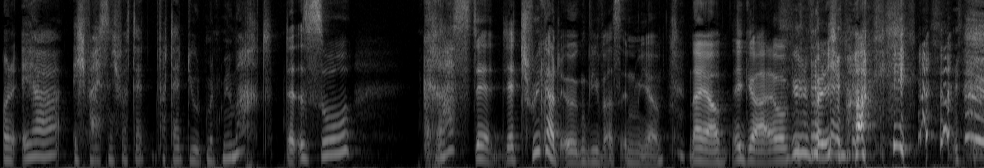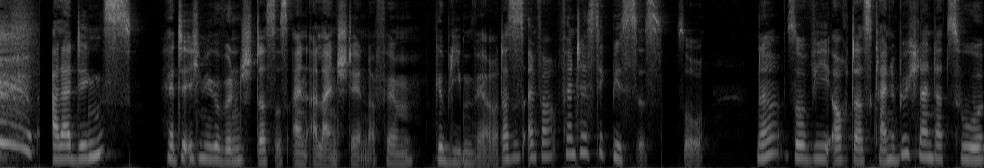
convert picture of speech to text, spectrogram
Und er, ich weiß nicht, was der, was der Dude mit mir macht. Das ist so krass, der, der triggert irgendwie was in mir. Naja, egal, aber auf jeden Fall, ich mag ihn. Allerdings hätte ich mir gewünscht, dass es ein alleinstehender Film geblieben wäre. Dass es einfach Fantastic Beasts ist. So. Ne? So wie auch das kleine Büchlein dazu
